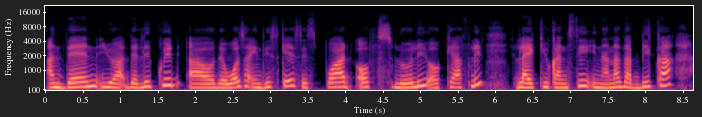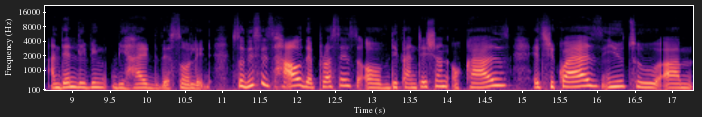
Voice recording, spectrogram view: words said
and then you are the liquid or uh, the water in this case is poured off slowly or carefully like you can see in another beaker and then leaving behind the solid. So this is how the process of decantation occurs. It requires you to um,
